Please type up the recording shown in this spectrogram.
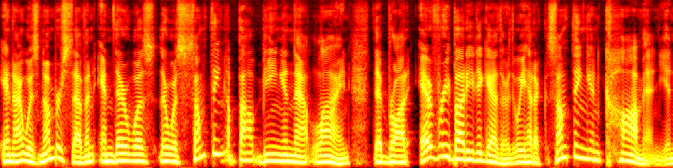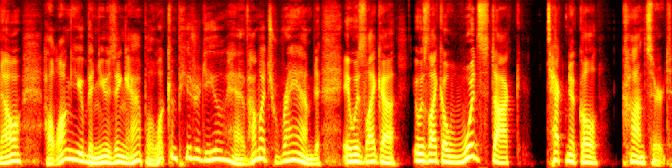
and I was number seven, and there was there was something about being in that line that brought everybody together. We had a, something in common, you know. How long have you been using Apple? What computer do you have? How much RAM? It was like a it was like a Woodstock technical concert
